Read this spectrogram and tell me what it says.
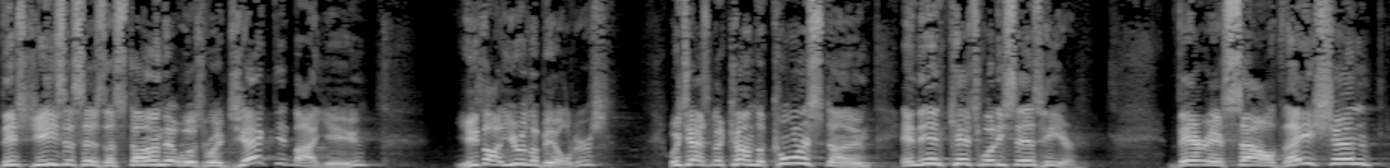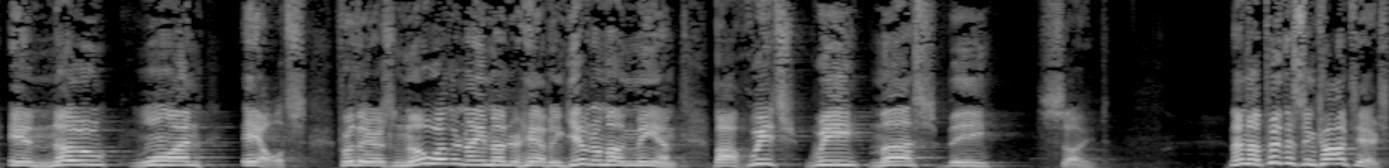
This Jesus is the stone that was rejected by you. You thought you were the builders, which has become the cornerstone. And then catch what he says here. There is salvation in no one else, for there is no other name under heaven given among men by which we must be saved. Now, now put this in context.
